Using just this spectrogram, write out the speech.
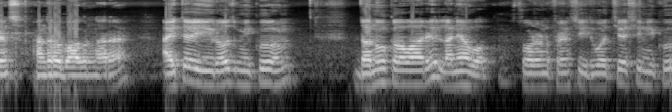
ఫ్రెండ్స్ అందరూ బాగున్నారా? అయితే ఈరోజు మీకు ధను కవారి చూడండి ఫ్రెండ్స్ ఇది వచ్చేసి నీకు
